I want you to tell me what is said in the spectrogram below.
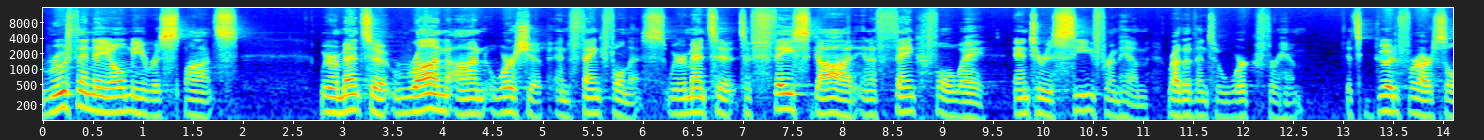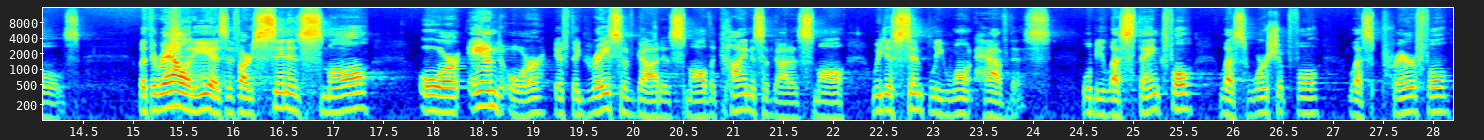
Ruth and Naomi response We were meant to run on worship and thankfulness. We were meant to, to face God in a thankful way and to receive from Him rather than to work for Him. It's good for our souls. But the reality is, if our sin is small, or and or if the grace of God is small, the kindness of God is small, we just simply won't have this. We'll be less thankful, less worshipful, less prayerful.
